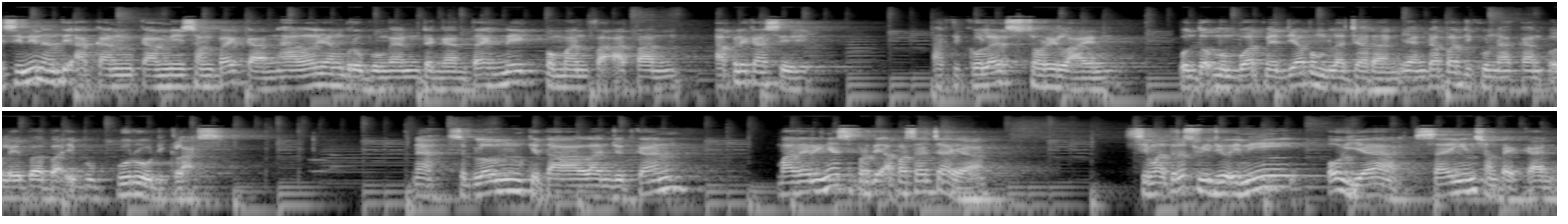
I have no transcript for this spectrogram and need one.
Di sini nanti akan kami sampaikan hal yang berhubungan dengan teknik pemanfaatan aplikasi articulate storyline untuk membuat media pembelajaran yang dapat digunakan oleh Bapak Ibu guru di kelas. Nah, sebelum kita lanjutkan, materinya seperti apa saja ya? Simak terus video ini. Oh ya, saya ingin sampaikan.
